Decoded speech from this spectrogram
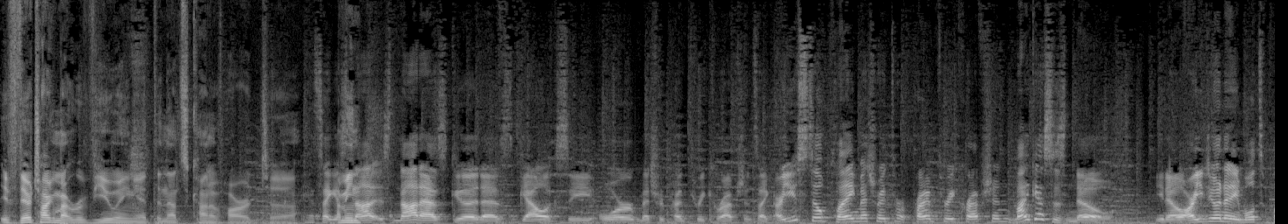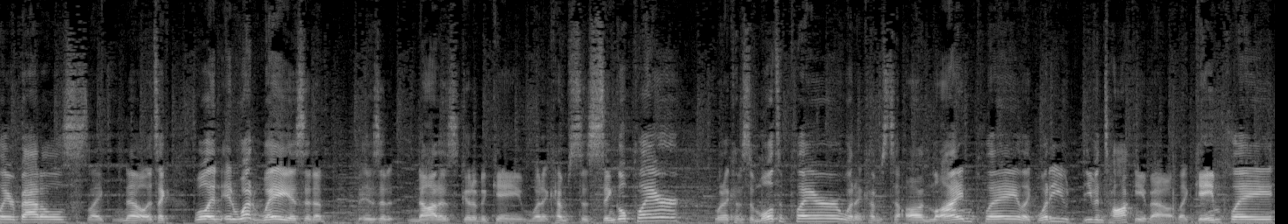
if they're talking about reviewing it, then that's kind of hard to. it's like I mean- not it's not as good as Galaxy or Metroid Prime 3 Corruption. It's like, are you still playing Metroid Th- Prime 3 Corruption? My guess is no. You know, are you doing any multiplayer battles? Like, no. It's like, well, in, in what way is it a is it not as good of a game when it comes to single player? When it comes to multiplayer? When it comes to online play? Like, what are you even talking about? Like gameplay,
